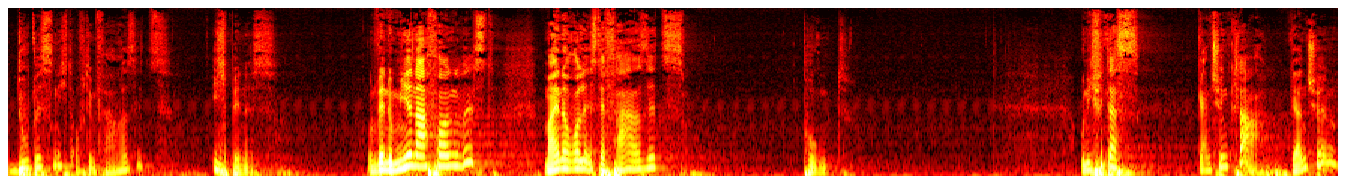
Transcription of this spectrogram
Du bist nicht auf dem Fahrersitz, ich bin es. Und wenn du mir nachfolgen willst, Meine Rolle ist der Fahrersitz. Punkt. Und ich finde das ganz schön klar, ganz schön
